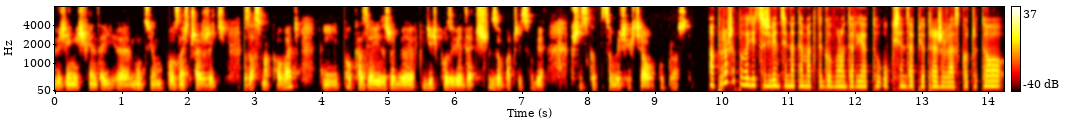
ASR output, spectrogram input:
w Ziemi Świętej, e, móc ją poznać, przeżyć, zasmakować i okazja jest, żeby gdzieś pozwiedzać, zobaczyć sobie wszystko, co by się chciało po prostu. A proszę powiedzieć coś więcej na temat tego wolontariatu u księdza Piotra Żelazko. Czy to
